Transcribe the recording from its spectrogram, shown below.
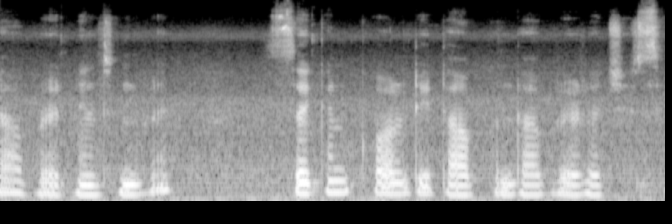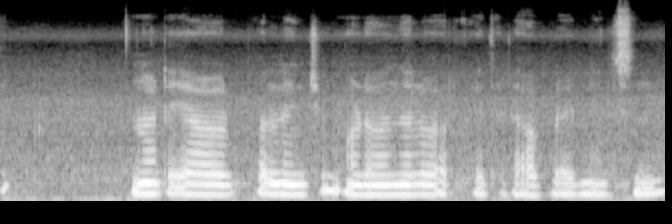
టాప్ రేట్ నిలిచింది. Second quality top and top rate వచ్చేసి నూట యాభై రూపాయల నుంచి మూడు వందల వరకు అయితే టాప్ రేట్ నిలిచింది.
